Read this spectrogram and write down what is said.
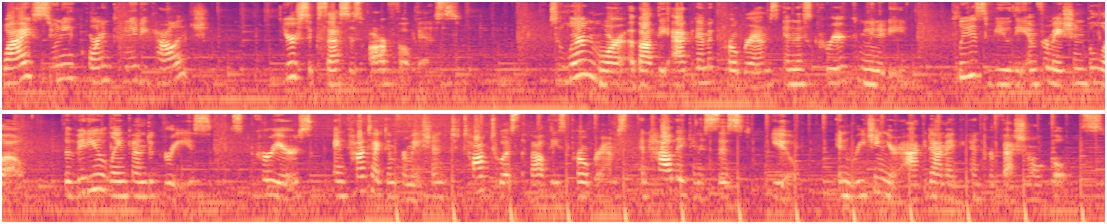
Why SUNY Corning Community College? Your success is our focus. To learn more about the academic programs in this career community, please view the information below, the video link on degrees, careers, and contact information to talk to us about these programs and how they can assist you in reaching your academic and professional goals.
